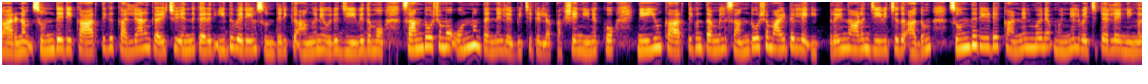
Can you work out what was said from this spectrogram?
കാരണം സുന്ദരി കാർത്തിക് കല്യാണം കഴിച്ചു എന്ന് കരുതി ഇതുവരെയും സുന്ദരിക്ക് അങ്ങനെ ഒരു ജീവിതമോ സന്തോഷമോ ഒന്നും തന്നെ ലഭിച്ചിട്ടില്ല. പക്ഷേ നിനക്കോ നീയും കാർത്തികും തമ്മിൽ സന്തോഷമായിട്ടല്ലേ ഇത്രയും നാളും ജീവിച്ചത്? അതും സുന്ദരിയുടെ കണ്ണിൽ മുന്നിൽ വെച്ചിട്ടല്ലേ നിങ്ങൾ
